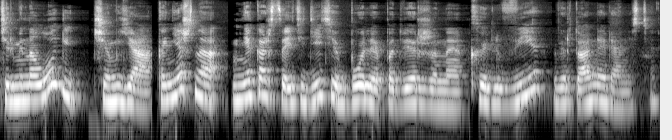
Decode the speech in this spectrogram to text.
терминологий, чем я. Конечно, мне кажется, эти дети более подвержены к любви виртуальной реальности.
